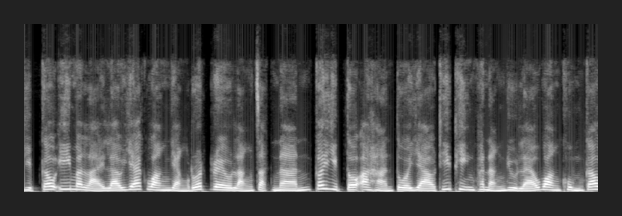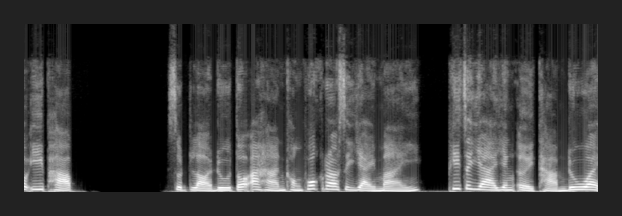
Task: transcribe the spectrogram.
หยิบเก้าอี้มาหลายแล้วแยกวางอย่างรวดเร็วหลังจากนั้น ก็หยิบโต๊ะอาหารตัวยาวที่พิงผนังอยู่แล้ววางคุมเก้าอี้พับ สุดหล่อดูโต๊ะอาหารของพวกเราสิใหญ่ไหม พี่จยายังเอ่ยถามด้วย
